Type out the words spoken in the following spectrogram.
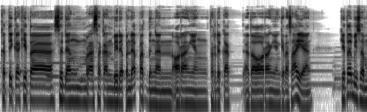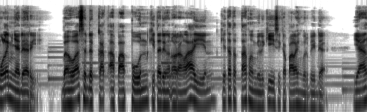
ketika kita sedang merasakan beda pendapat dengan orang yang terdekat atau orang yang kita sayang, kita bisa mulai menyadari bahwa sedekat apa pun kita dengan orang lain, kita tetap memiliki isi kepala yang berbeda. Yang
